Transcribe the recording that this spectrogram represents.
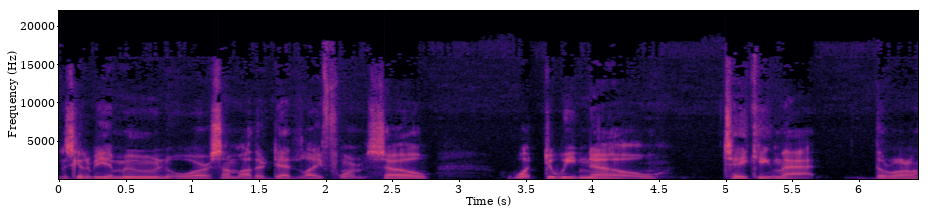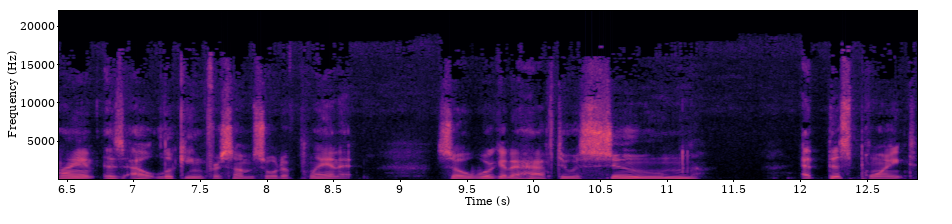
is going to be a moon or some other dead life form so what do we know taking that the reliant is out looking for some sort of planet so we're going to have to assume at this point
